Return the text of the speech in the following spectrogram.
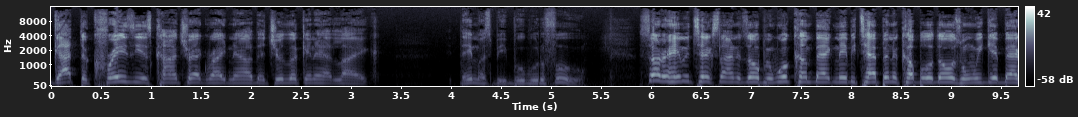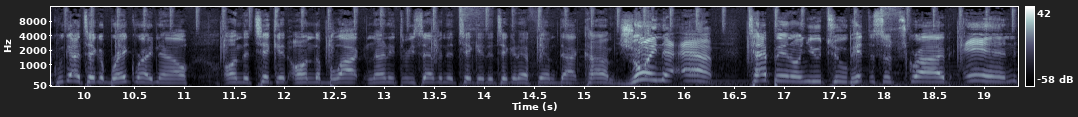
got the craziest contract right now that you're looking at like they must be boo boo the fool. Sutter Heyman text line is open. We'll come back, maybe tap in a couple of those when we get back. We got to take a break right now on the ticket on the block 937 the ticket, theticketfm.com. Join the app, tap in on YouTube, hit the subscribe, and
